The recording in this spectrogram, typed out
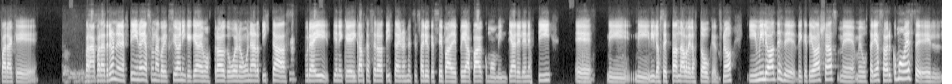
para que para, para tener un NFT ¿no? y hacer una colección y que queda demostrado que, bueno, un artista por ahí tiene que dedicarse a ser artista y no es necesario que sepa de pe a pa cómo mintear el NFT, eh, ni, ni, los estándares de los tokens, ¿no? Y Milo, antes de, que te vayas, me, gustaría saber cómo ves el,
